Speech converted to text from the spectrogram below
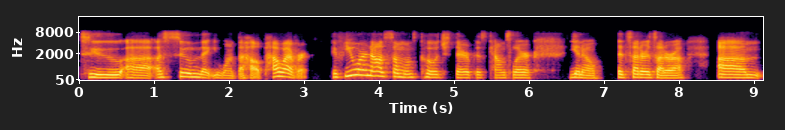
to uh, assume that you want the help. However if you are not someone's coach, therapist, counselor, you know, et cetera, et cetera, um,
